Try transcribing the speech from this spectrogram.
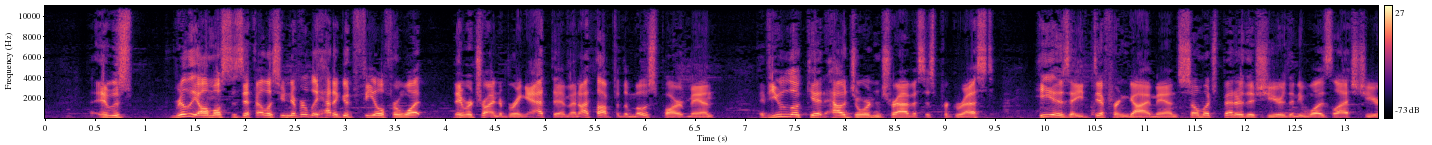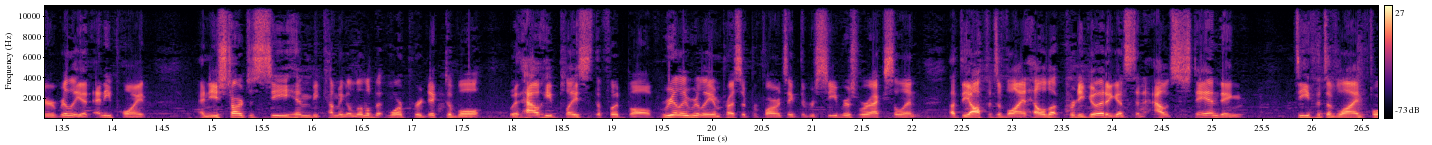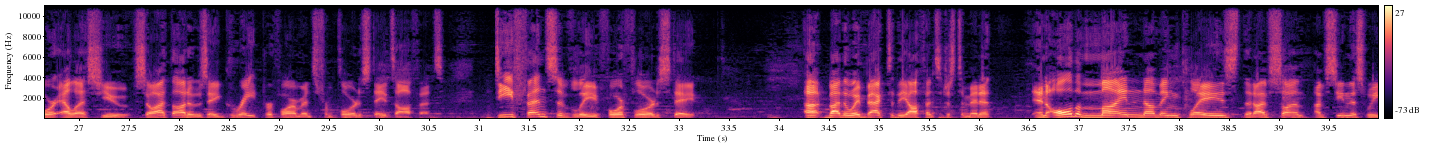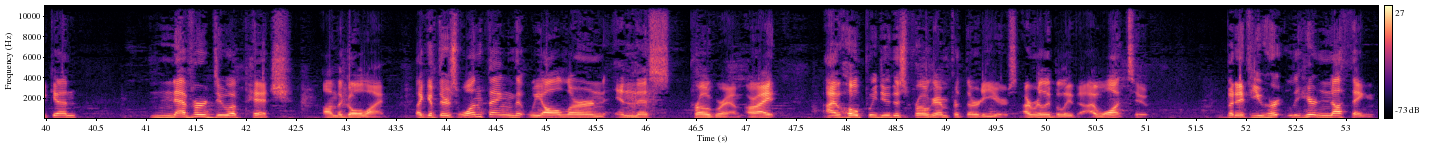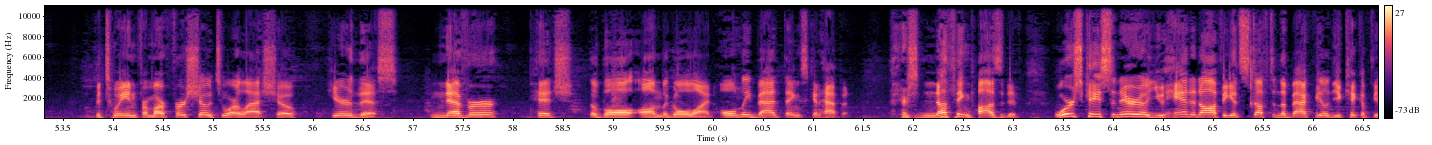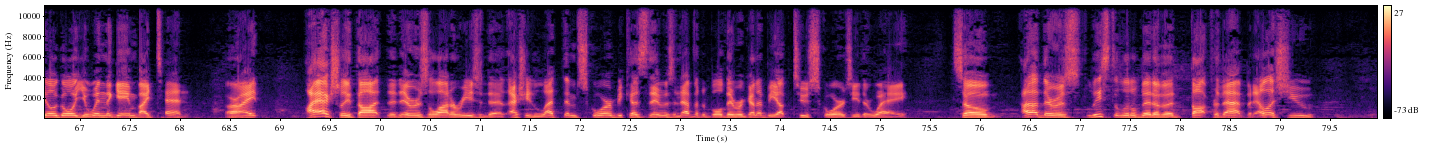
It was really almost as if LSU never really had a good feel for what they were trying to bring at them. And I thought for the most part, man, if you look at how Jordan Travis has progressed, he is a different guy, man. So much better this year than he was last year, really at any point and you start to see him becoming a little bit more predictable with how he places the football. Really, really impressive performance. I think the receivers were excellent. But the offensive line held up pretty good against an outstanding defensive line for LSU. So I thought it was a great performance from Florida State's offense. Defensively for Florida State. Uh, by the way, back to the offense in just a minute. And all the mind-numbing plays that I've saw, I've seen this weekend, never do a pitch on the goal line. Like if there's one thing that we all learn in this program, all right, I hope we do this program for 30 years. I really believe that. I want to. But if you hear nothing between from our first show to our last show, hear this. Never pitch the ball on the goal line. Only bad things can happen. There's nothing positive. Worst case scenario, you hand it off, you get stuffed in the backfield, you kick a field goal, you win the game by 10. All right? I actually thought that there was a lot of reason to actually let them score because it was inevitable. They were going to be up two scores either way. So I thought there was at least a little bit of a thought for that. But LSU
